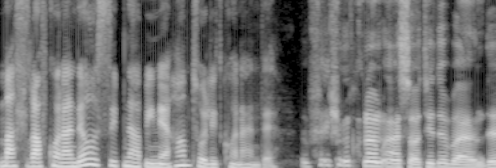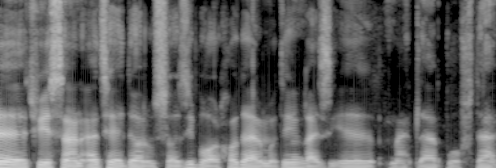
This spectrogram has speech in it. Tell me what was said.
مصرف کننده آسیب نبینه هم تولید کننده؟ فکر می‌کنم اساتید بنده توی صنعت داروسازی بارها در مورد این قضیه مطلب گفتن.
